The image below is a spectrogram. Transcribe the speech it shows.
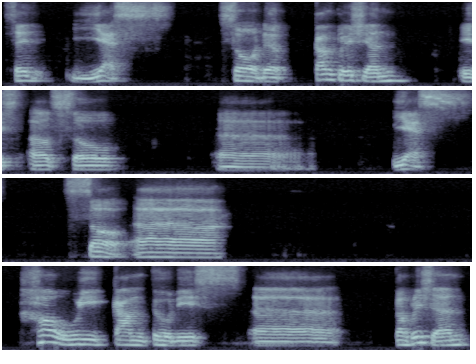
say yes. So the conclusion is also uh, yes. So uh, how we come to this uh, conclusion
